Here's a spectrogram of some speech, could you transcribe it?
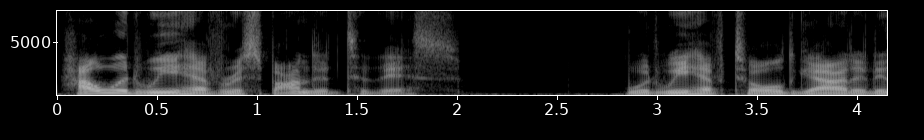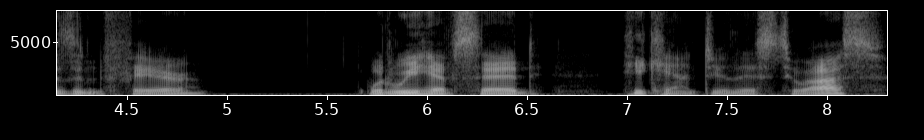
How would we have responded to this? Would we have told God it isn't fair? Would we have said, He can't do this to us?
